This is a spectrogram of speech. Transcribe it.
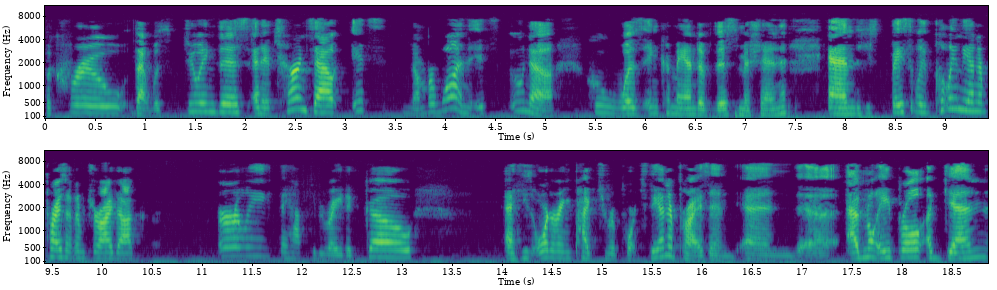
the crew that was doing this, and it turns out it's number one. It's Una who was in command of this mission, and he's basically pulling the Enterprise out of dry dock early. They have to be ready to go. And he's ordering Pike to report to the Enterprise, and and uh, Admiral April again.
